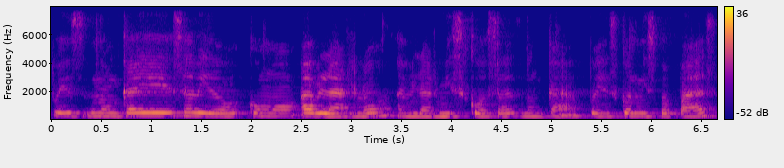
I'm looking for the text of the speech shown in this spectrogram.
pues nunca he sabido cómo hablarlo, hablar mis cosas, nunca pues con mis papás,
